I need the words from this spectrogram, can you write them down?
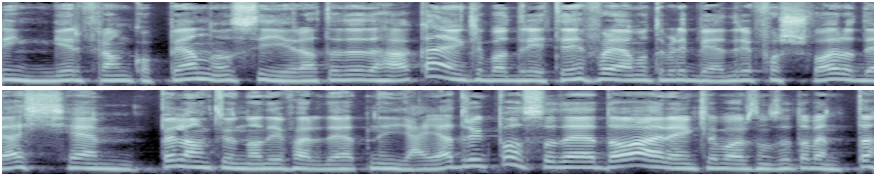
ringer Frank opp igjen og sier at det her kan jeg egentlig bare drite i, fordi jeg måtte bli bedre i forsvar, og det er kjempelangt unna de ferdighetene jeg er trygg på, så det, da er det egentlig bare sånn sett å vente.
